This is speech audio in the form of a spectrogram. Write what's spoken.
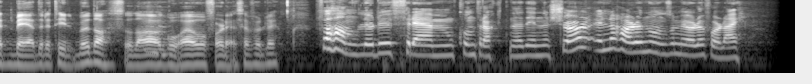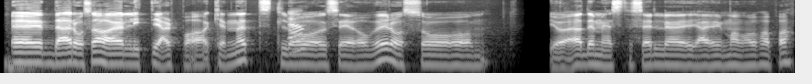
et bedre tilbud, da, så da går jeg jo for det, selvfølgelig. Forhandler du frem kontraktene dine sjøl, eller har du noen som gjør det for deg? Eh, der også har jeg litt hjelp av Kenneth til Ja. å se over, og så gjør jeg det meste selv, eh, jeg, mamma og pappa.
